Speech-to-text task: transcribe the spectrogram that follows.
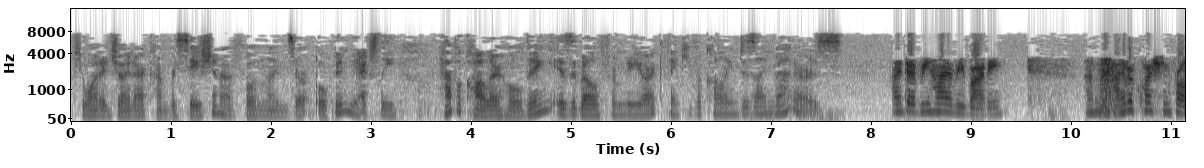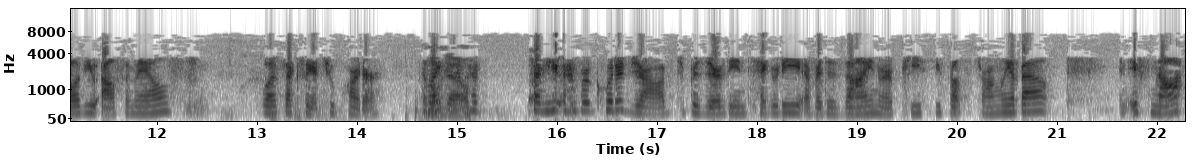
If you want to join our conversation, our phone lines are open. We actually have a caller holding, Isabel from New York. Thank you for calling Design Matters. Hi, Debbie. Hi, everybody. Um, I have a question for all of you alpha males. Well, it's actually a two-parter. I'd Oh, like to know, have, have you ever quit a job to preserve the integrity of a design or a piece you felt strongly about? And if not,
